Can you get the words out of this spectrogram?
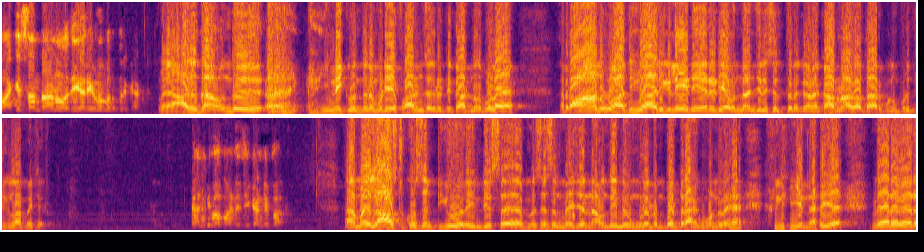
பாகிஸ்தான் ராணுவ அதிகாரிகளும் இருந்திருக்காங்க. அதுதான் வந்து இன்னைக்கு வந்து நம்முடைய ஃபாரின் செக்ரட்டரி காட்டினது போல ராணுவ அதிகாரிகளே நேரடியா வந்து அஞ்சலி செலுத்துறதுக்கான காரணம் அதான் தான் இருக்கும்னு புரிஞ்சுக்கலாம் மேஜர். கண்டிப்பா பாண்டிஜி கண்டிப்பா. My last question to you in this session major நான் வந்து இன்னும் உங்களை ரொம்ப ட்ராக் பண்ணுவேன். நீங்க நிறைய வேற வேற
